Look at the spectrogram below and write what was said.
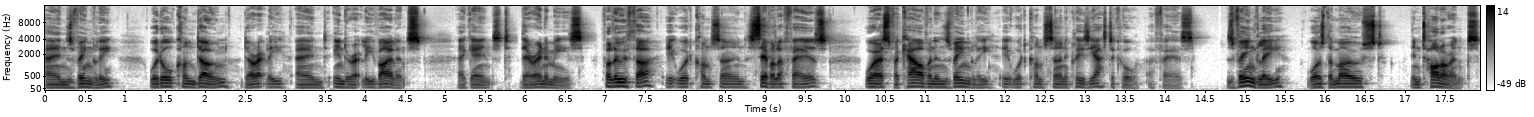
and Zwingli would all condone, directly and indirectly, violence against their enemies. For Luther, it would concern civil affairs, whereas for Calvin and Zwingli it would concern ecclesiastical affairs. Zwingli was the most intolerant,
